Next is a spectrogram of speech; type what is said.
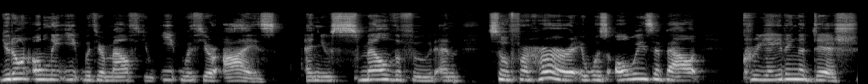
you don't only eat with your mouth, you eat with your eyes and you smell the food. And so for her, it was always about creating a dish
